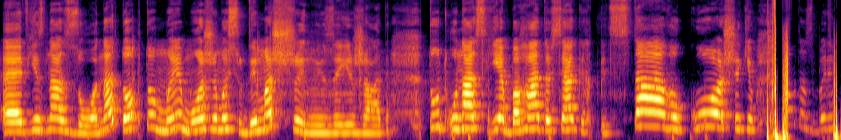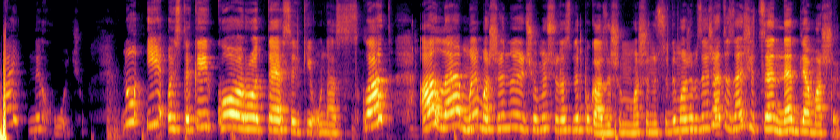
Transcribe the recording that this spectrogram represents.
е, в'їзна зона, тобто ми можемо сюди машиною заїжджати. Тут у нас є багато всяких підставок, кошиків, тобто зберігай не хочу. Ну і ось такий коротесенький у нас склад, але ми машиною чомусь у нас не показує, що ми машину сюди можемо заїжджати, значить це не для машин.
